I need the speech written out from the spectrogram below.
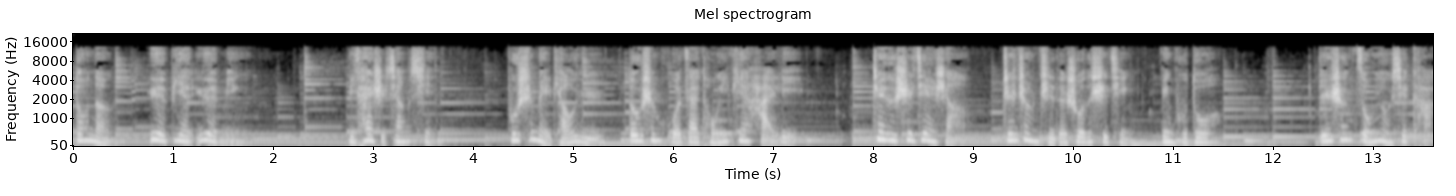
都能越辩越明。你开始相信，不是每条鱼都生活在同一片海里。这个世界上真正值得说的事情并不多。人生总有些坎，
